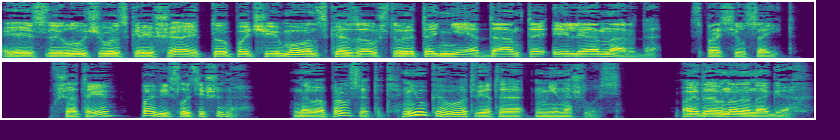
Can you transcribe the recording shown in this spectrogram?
«Если луч воскрешает, то почему он сказал, что это не Данте и Леонардо?» — спросил Саид. В шатре повисла тишина. На вопрос этот ни у кого ответа не нашлось. «Мы давно на ногах.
